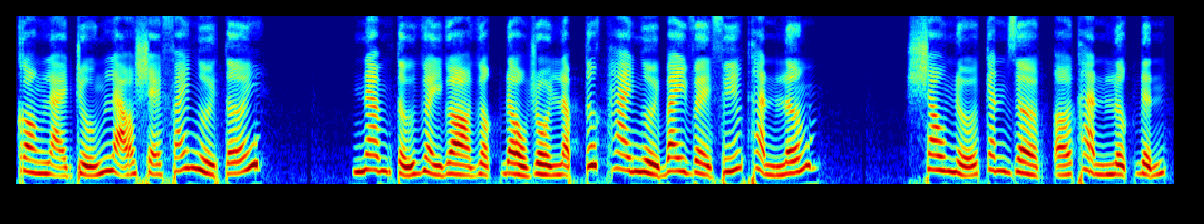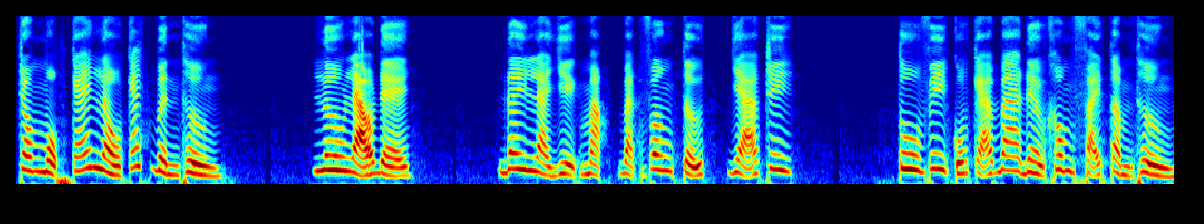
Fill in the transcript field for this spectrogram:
Còn lại trưởng lão sẽ phái người tới. Nam tử gầy gò gật đầu rồi lập tức hai người bay về phía thành lớn. Sau nửa canh giờ, ở thành lực đỉnh trong một cái lầu các bình thường. Lưu lão đệ. Đây là diệt mặt Bạch Vân Tử, giả tri. Tu vi của cả ba đều không phải tầm thường.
